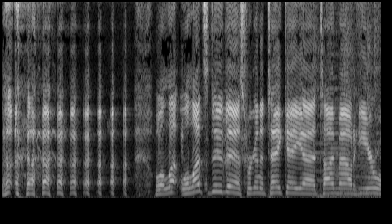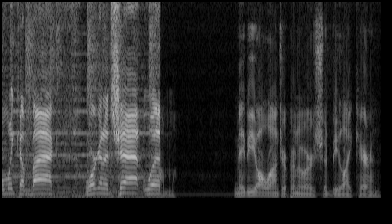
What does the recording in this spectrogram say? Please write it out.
well, let, well, let's do this. We're going to take a uh, timeout here. When we come back, we're going to chat with. Maybe all entrepreneurs should be like Karen.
